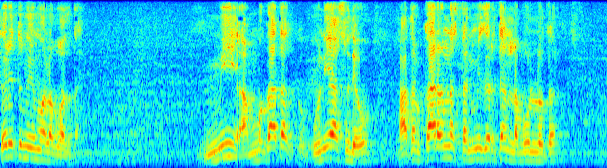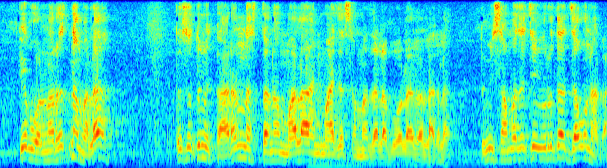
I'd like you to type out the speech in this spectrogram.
तरी तुम्ही मला बोलताय. मी मग आता कोणी असू देऊ? आता कारण नसताना मी जर त्यांना बोललो तर? ते बोलणारच ना मला. तसं तुम्ही कारण नसताना मला आणि माझ्या समाजाला बोलायला लागला. तुम्ही समाजाच्या विरोधात जाऊ नका.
